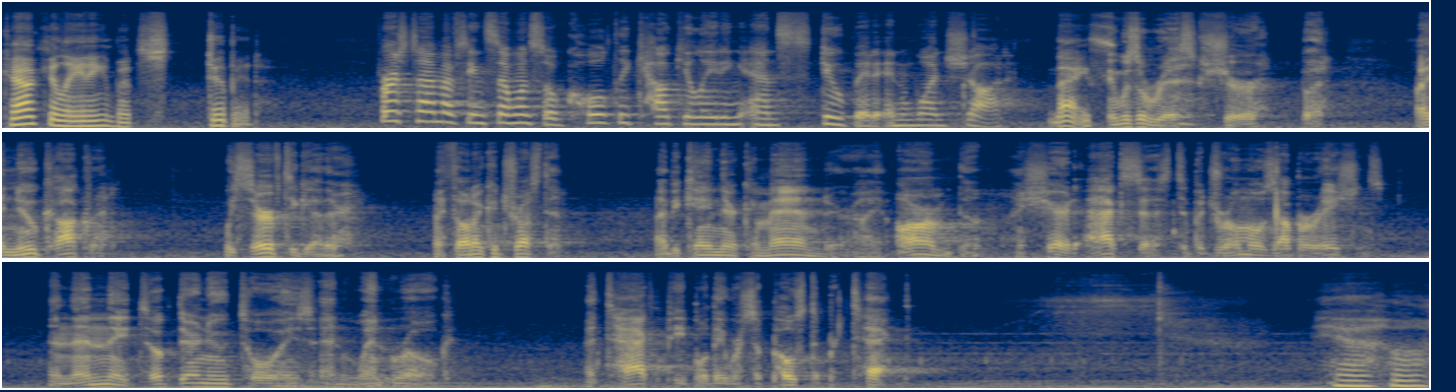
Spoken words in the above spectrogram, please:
Calculating, but stupid. First time I've seen someone so coldly calculating and stupid in one shot. Nice. It was a risk, sure, but I knew Cochrane. We served together. I thought I could trust him. I became their commander. I armed them. I shared access to Prodromos operations. And then they took their new toys and went rogue. Attacked people they were supposed to protect. Yeah, well,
